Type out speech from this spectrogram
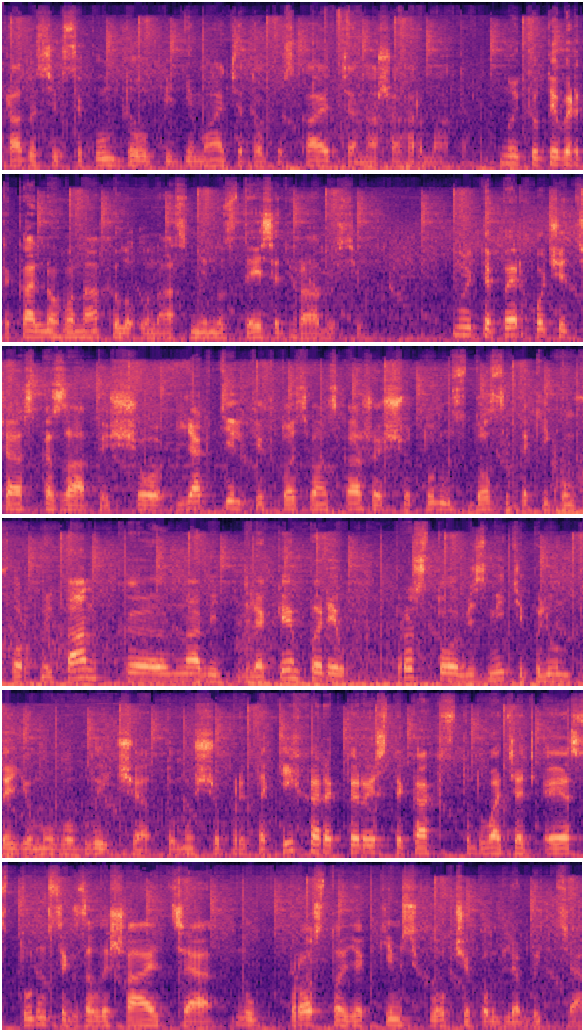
градусів в секунду піднімається та опускається наша гармата. Ну і кути вертикального нахилу у нас мінус 10 градусів. Ну і тепер хочеться сказати, що як тільки хтось вам скаже, що Турмс досить такий комфортний танк, е, навіть для кемперів, просто візьміть і плюньте йому в обличчя, тому що при таких характеристиках 120S Турмсик залишається ну просто якимсь хлопчиком для биття.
